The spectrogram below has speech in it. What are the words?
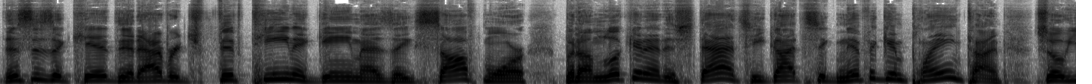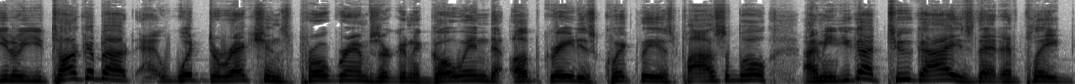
this is a kid that averaged 15 a game as a sophomore, but I'm looking at his stats. He got significant playing time. So, you know, you talk about what direction directions programs are going to go in to upgrade as quickly as possible. I mean, you got two guys that have played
